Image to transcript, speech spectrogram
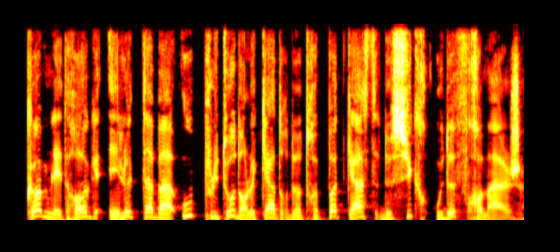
comme les drogues et le tabac, ou plutôt dans le cadre de notre podcast de sucre ou de fromage.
